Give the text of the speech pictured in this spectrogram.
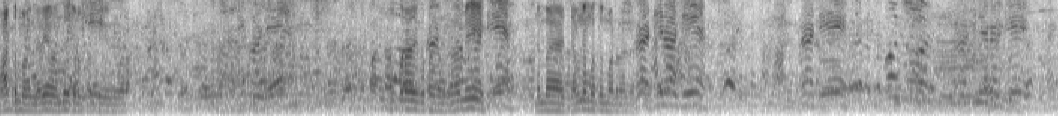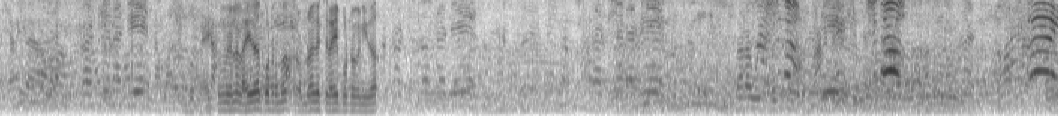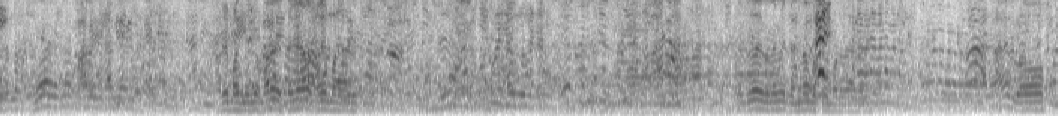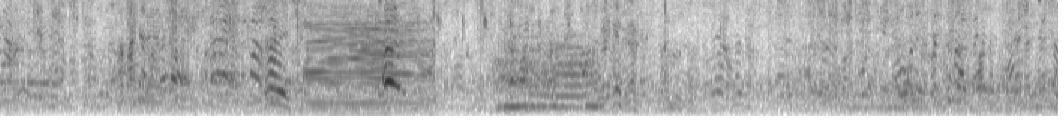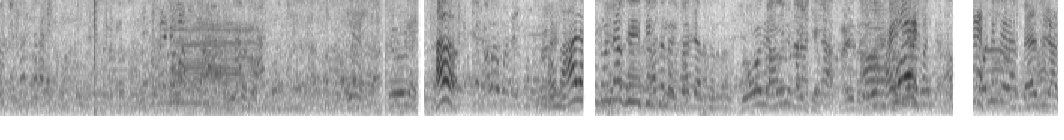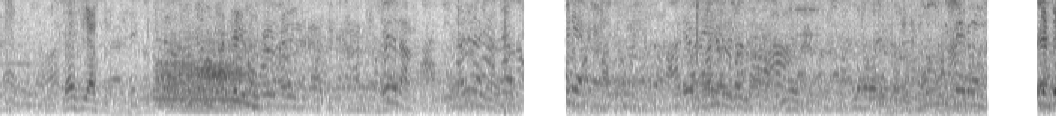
நாட்டு மாடு நிறைய வந்து நம்ம சந்தைக்கு இது வரோம். சூப்பராக இருக்கு பாருங்க. எல்லாமே நம்ம ஜமுனாமத்தூர் மாடு தாங்க மேக்ஸிமம் எல்லாம் லைவ் தான் போட்டிருந்தோம். ரொம்ப நாள் கழிச்சு லைவ் போட்டிருக்கோம். நீ தான் அதே மாதிரி மழை சரியான மழை மழை இதுதான் இது எல்லாமே ஜமுனாமத்தூர் மாடு தான் ப்ரோ அவங்க ஆள் வந்தா அப்படியே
